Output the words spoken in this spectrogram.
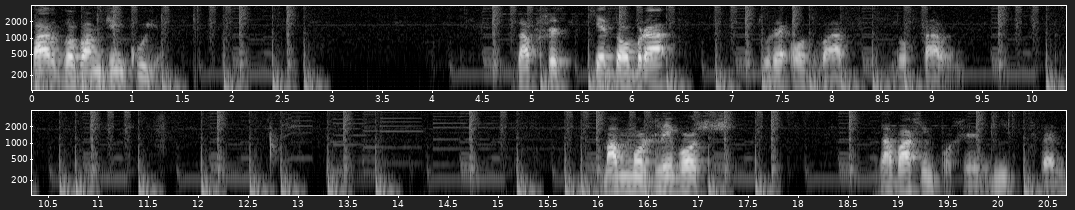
Bardzo Wam dziękuję za wszystkie dobra, które od Was dostałem. Mam możliwość za Waszym pośrednictwem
